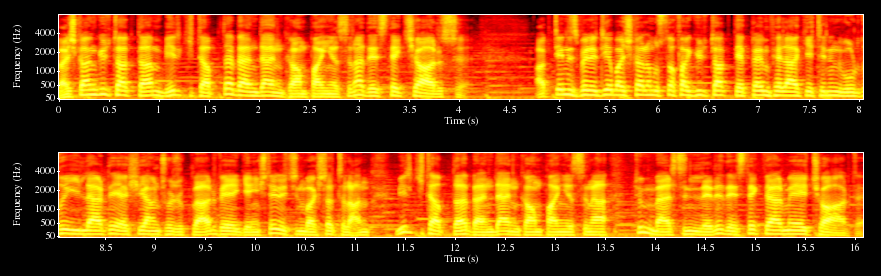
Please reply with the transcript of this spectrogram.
Başkan Gültak'tan bir kitapta benden kampanyasına destek çağrısı. Akdeniz Belediye Başkanı Mustafa Gültak deprem felaketinin vurduğu illerde yaşayan çocuklar ve gençler için başlatılan Bir Kitapta Benden kampanyasına tüm Mersinlileri destek vermeye çağırdı.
